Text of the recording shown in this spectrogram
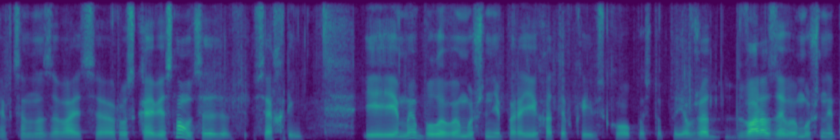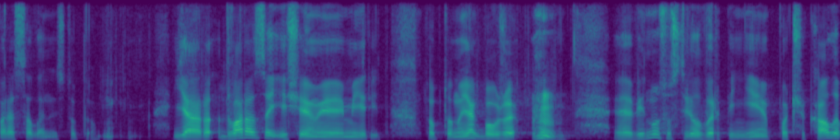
як це називається, руська весна, ну, це вся хрінь. І ми були вимушені переїхати в Київську область. Тобто я вже два рази вимушений переселенець. Тобто я два рази і ще мій- рід. Тобто, ну якби вже е, війну зустріли в Ірпіні, почекали,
